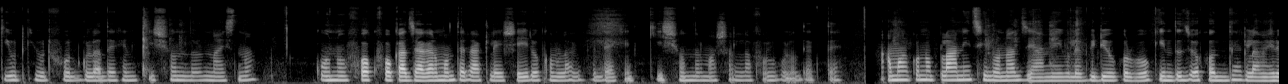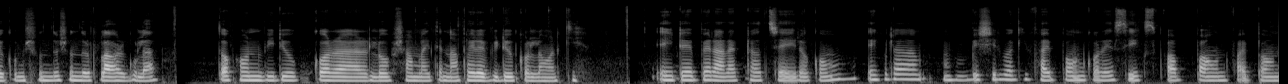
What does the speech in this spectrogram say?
কিউট কিউট ফুডগুলা দেখেন কি সুন্দর নাইস না? কোনো ফক ফকা জায়গার মধ্যে রাখলে সেই রকম লাগবে। দেখেন কি সুন্দর মাসাল্লাহ ফুলগুলো দেখতে। আমার কোনো প্ল্যানই ছিল না যে আমি এগুলো ভিডিও করব, কিন্তু যখন দেখলাম এরকম সুন্দর সুন্দর ফ্লাওয়ারগুলা তখন ভিডিও করার লোভ সামলাইতে না পারে ভিডিও করলাম আর কি। টাইপের আর একটা হচ্ছে এইরকম। এগুলা বেশিরভাগই ফাইভ পাউন্ড করে six five pound five pound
